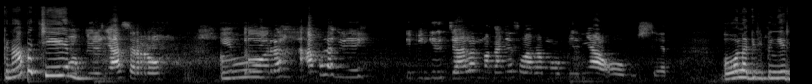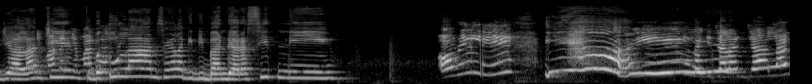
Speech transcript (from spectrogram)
Kenapa, Cin? Mobilnya seru. Itu Oh. orang. Aku lagi di pinggir jalan makanya suara mobilnya oh buset. Oh, lagi di pinggir jalan, Gimana, Cin. gimana? Kebetulan saya lagi di Bandara Sydney. Oh really? Iya, Ih, lagi jalan-jalan.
